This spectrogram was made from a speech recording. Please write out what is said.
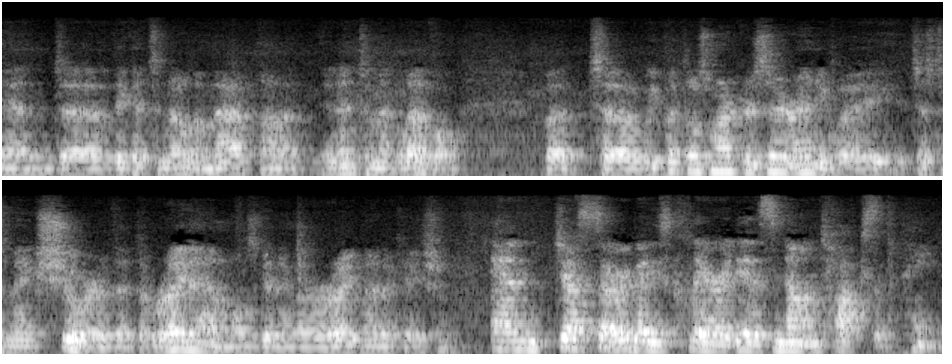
and uh, they get to know them that on a, an intimate level. But uh, we put those markers there anyway, just to make sure that the right animal's getting the right medication. And just so everybody's clear, it is non-toxic paint,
